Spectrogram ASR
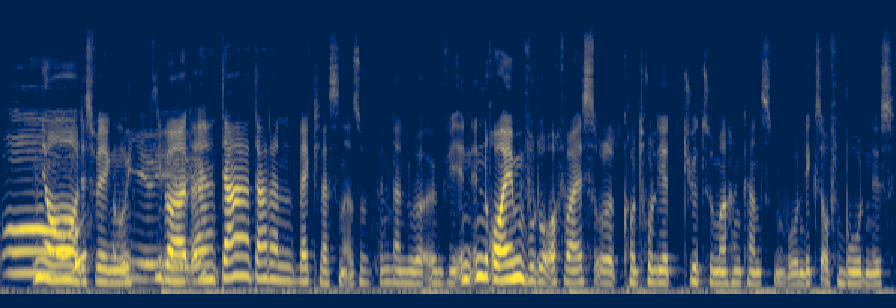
Oh. Ja, deswegen oh je, lieber äh, da, da dann weglassen. Also wenn dann nur irgendwie in, in Räumen, wo du auch weißt oder kontrolliert die Tür zumachen kannst und wo nichts auf dem Boden ist.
